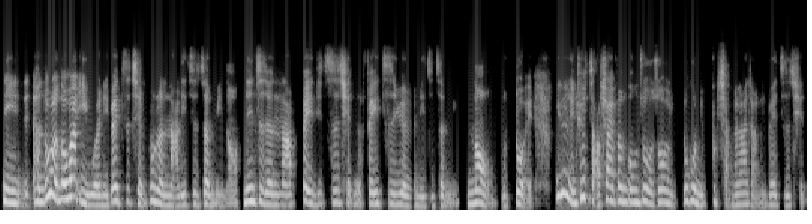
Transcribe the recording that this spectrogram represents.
你很多人都会以为你被之前不能拿离职证明哦，你只能拿被之前的非自愿离职证明。No，不对，因为你去找下一份工作的时候，如果你不想跟他讲你被之前，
